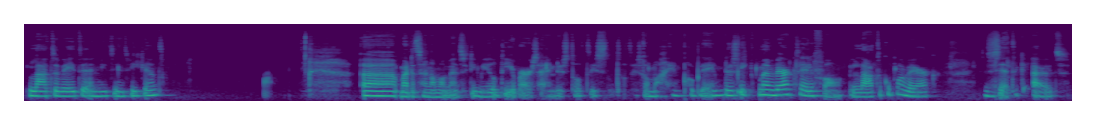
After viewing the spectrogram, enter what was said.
laten weten en niet in het weekend. maar dat zijn allemaal mensen die me heel dierbaar zijn, dus dat is, dat is allemaal geen probleem. Dus ik, mijn werktelefoon laat ik op mijn werk, zet ik uit.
